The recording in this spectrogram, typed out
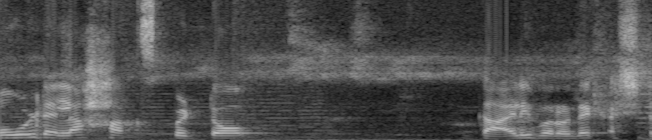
ಮೋಲ್ಡ್ ಎಲ್ಲ ಹಾಕ್ಸ್ಬಿಟ್ಟು ಗಾಳಿ ಬರೋದೇ ಕಷ್ಟ.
